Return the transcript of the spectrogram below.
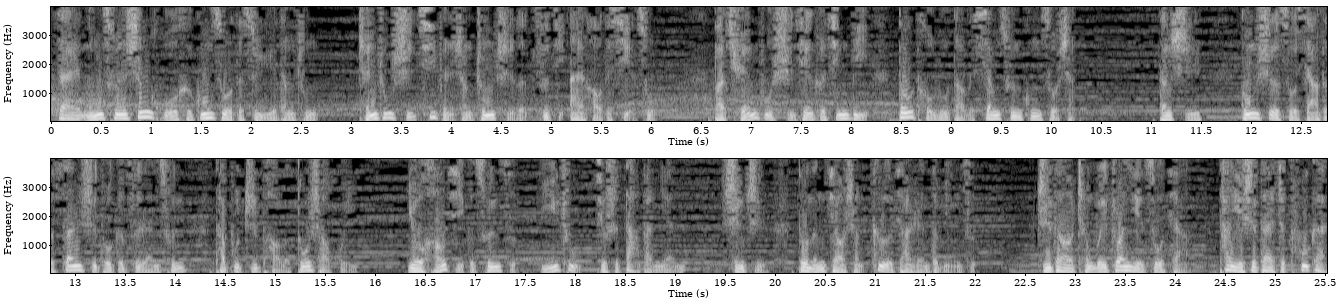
在农村生活和工作的岁月当中，陈忠实基本上终止了自己爱好的写作，把全部时间和精力都投入到了乡村工作上。当时，公社所辖的三十多个自然村，他不知跑了多少回，有好几个村子一住就是大半年。甚至都能叫上各家人的名字，直到成为专业作家，他也是带着铺盖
